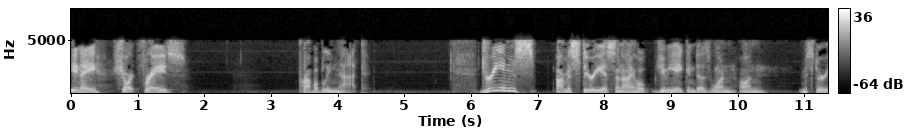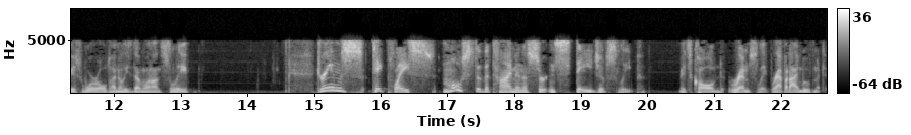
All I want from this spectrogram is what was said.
In a short phrase, probably not. Dreams are mysterious, and I hope Jimmy Akin does one on Mysterious World. I know he's done one on sleep. Dreams take place most of the time in a certain stage of sleep. It's called REM sleep, rapid eye movement.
